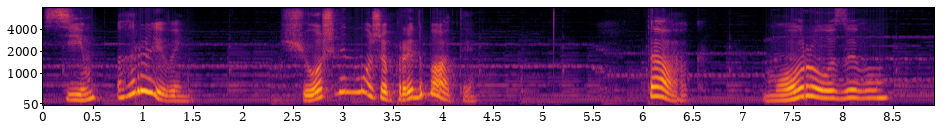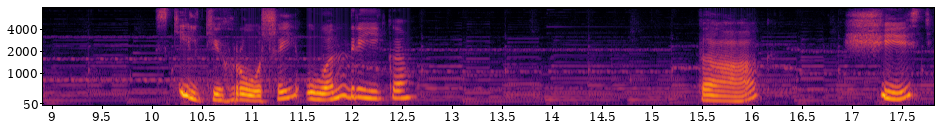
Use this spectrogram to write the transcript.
7 гривень. Що ж він може придбати? Так, морозиво. Скільки грошей у Андрійка? Так, 6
